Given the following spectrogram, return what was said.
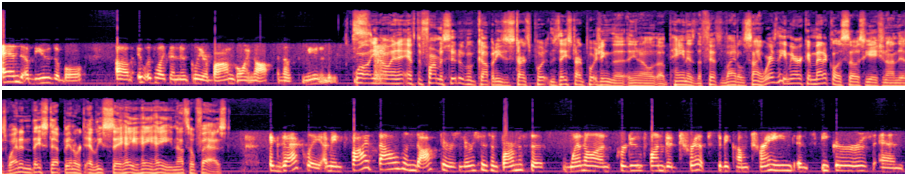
and abusable. um, it was like a nuclear bomb going off in those communities. Well, you know, and if the pharmaceutical companies starts put, they start pushing the, you know, pain as the fifth vital sign. Where's the American Medical Association on this? Why didn't they step in or at least say, hey, hey, hey, not so fast? Exactly. I mean, 5,000 doctors, nurses, and pharmacists went on Purdue funded trips to become trained and speakers and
